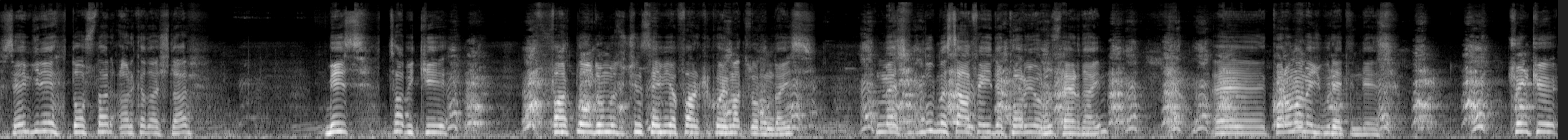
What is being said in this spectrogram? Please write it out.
Sevgili dostlar, arkadaşlar, biz tabii ki farklı olduğumuz için seviye farkı koymak zorundayız. Bu mes- Bu mesafeyi de koruyoruz her daim. Ee, koruma mecburiyetindeyiz. Çünkü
